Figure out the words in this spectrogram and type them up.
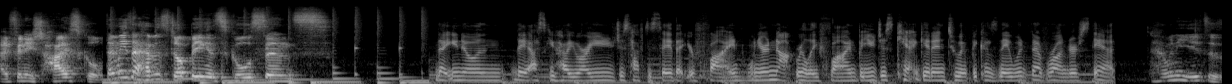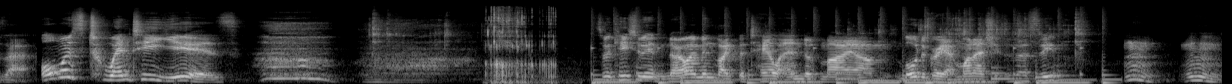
I finished high school. That means I haven't stopped being in school since... That you know and they ask you how you are and you just have to say that you're fine when you're not really fine, but you just can't get into it because they would never understand. How many years is that? Almost 20 years. So in case you didn't know, I'm in like the tail end of my um, law degree at Monash University. Mm, mm,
